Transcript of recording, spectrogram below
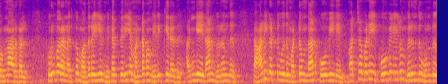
சொன்னார்கள். குருபரனுக்கு மதுரையில் மிகப்பெரிய மண்டபம் இருக்கிறது. அங்கேதான் விருந்து. தாலி கட்டுவது மட்டும்தான் கோவிலில். மற்றபடி கோவிலிலும் விருந்து உண்டு.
